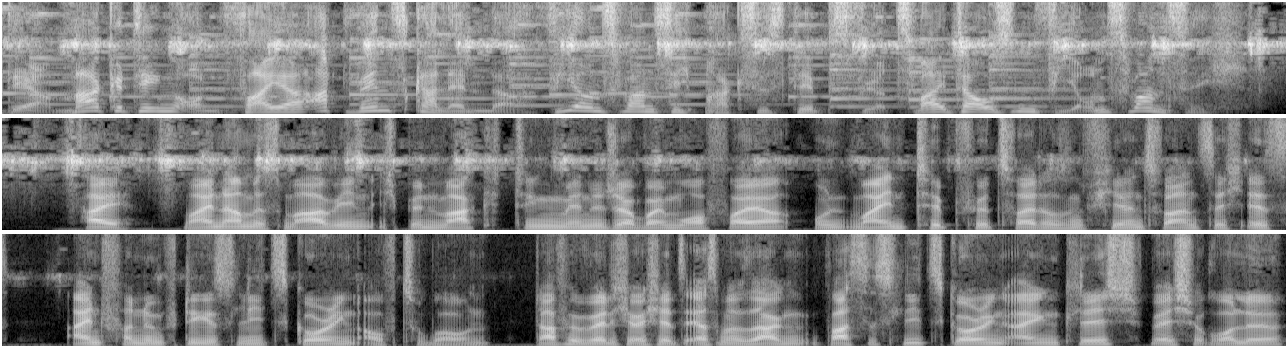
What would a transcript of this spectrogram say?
Der Marketing on Fire Adventskalender. 24 Praxistipps für 2024. Hi, mein Name ist Marvin. Ich bin Marketing Manager bei Morefire und mein Tipp für 2024 ist, ein vernünftiges Lead Scoring aufzubauen. Dafür werde ich euch jetzt erstmal sagen, was ist Lead Scoring eigentlich? Welche Rolle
